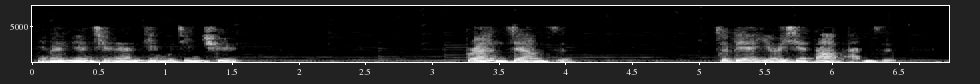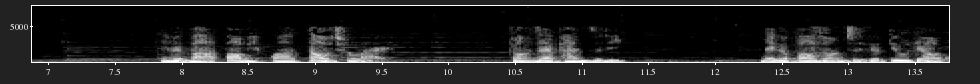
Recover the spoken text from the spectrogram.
你们年轻人听不进去。不然这样子，这边有一些大盘子，你们把爆米花倒出来，装在盘子里，那个包装纸就丢掉了。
